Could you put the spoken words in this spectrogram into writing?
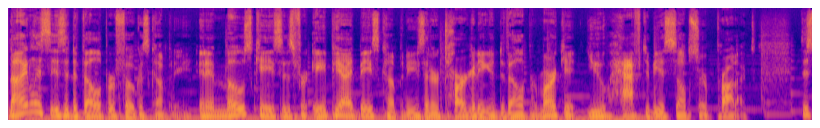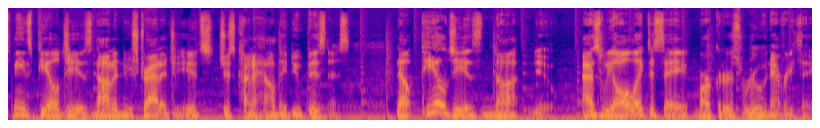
Nylas is a developer focused company, and in most cases, for API based companies that are targeting a developer market, you have to be a self serve product. This means PLG is not a new strategy, it's just kind of how they do business. Now, PLG is not new. As we all like to say, marketers ruin everything.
